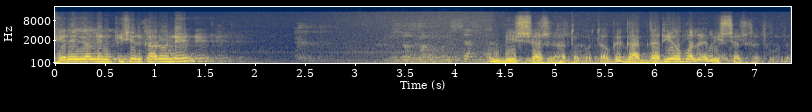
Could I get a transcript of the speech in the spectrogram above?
হেরে গেলেন কিসের কারণে? বিশ্বাসঘাতকতা। ওকে গাদ্দারিও বলে, বিশ্বাসঘাতকতা।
